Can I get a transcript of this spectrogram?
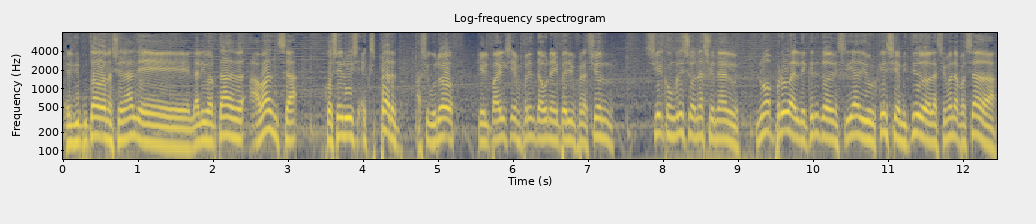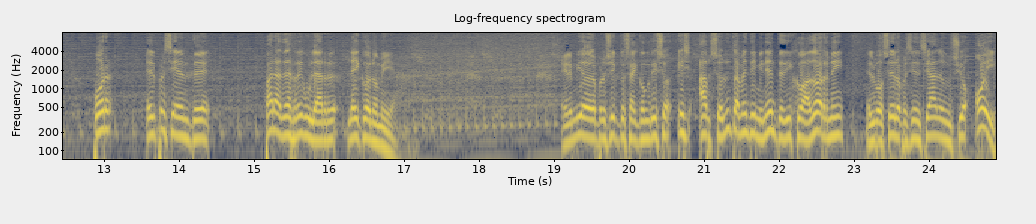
El diputado nacional de La Libertad Avanza, José Luis Expert, aseguró que el país enfrenta una hiperinflación si el Congreso Nacional no aprueba el decreto de necesidad y urgencia emitido la semana pasada por el presidente para desregular la economía. El envío de los proyectos al Congreso es absolutamente inminente, dijo Adorni. El vocero presidencial anunció hoy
